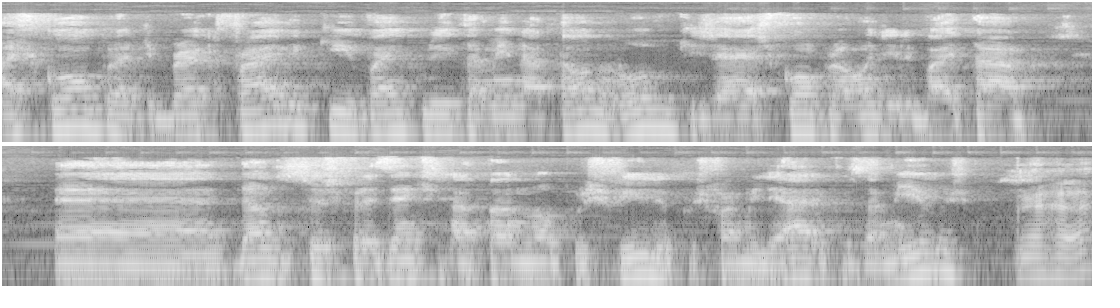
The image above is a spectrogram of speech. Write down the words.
as compras de Black Friday, que vai incluir também Natal no Novo, que já é as compras onde ele vai estar tá, é, dando seus presentes de Natal no Novo para os filhos, para os familiares, para os amigos. Uhum.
